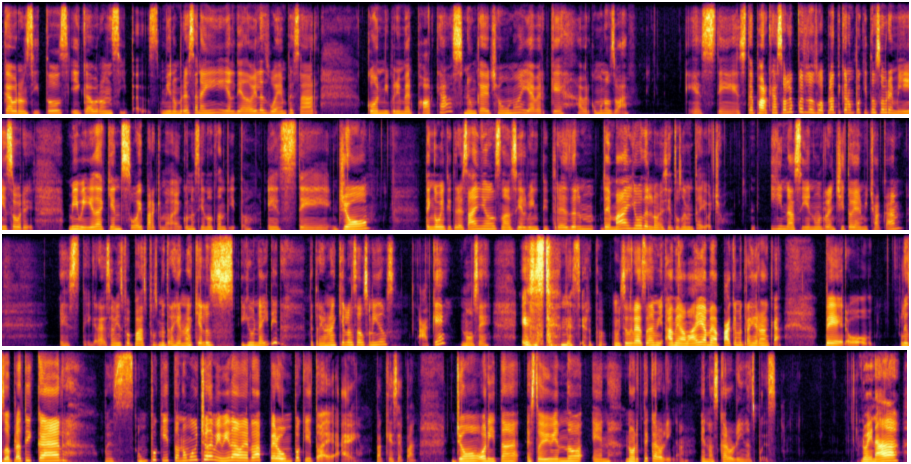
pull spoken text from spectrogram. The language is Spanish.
cabroncitos y cabroncitas. Mi nombre es Anaí y el día de hoy les voy a empezar con mi primer podcast. Nunca he hecho uno y a ver qué, a ver cómo nos va. Este, este podcast solo pues les voy a platicar un poquito sobre mí, sobre mi vida, quién soy, para que me vayan conociendo tantito. Este, yo tengo 23 años, nací el 23 de mayo del 998 y nací en un ranchito allá en Michoacán este, gracias a mis papás, pues me trajeron aquí a los United, me trajeron aquí a los Estados Unidos. ¿A qué? No sé. Este, no es cierto. Muchas gracias a mi, a mi mamá y a mi papá que me trajeron acá. Pero les voy a platicar, pues, un poquito, no mucho de mi vida, ¿verdad? Pero un poquito, ay, ay, para que sepan. Yo ahorita estoy viviendo en Norte Carolina, en las Carolinas, pues. No hay nada.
